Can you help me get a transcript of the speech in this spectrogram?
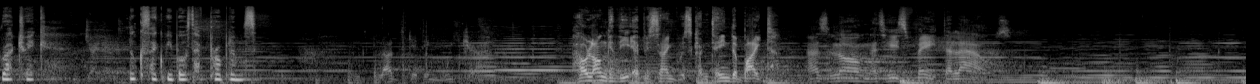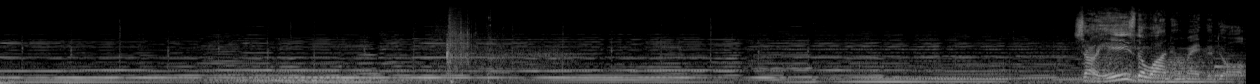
Rodric, looks like we both have problems. His blood's getting weaker. How long can the Episanguis contain the bite? As long as his fate allows. So he's the one who made the door.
